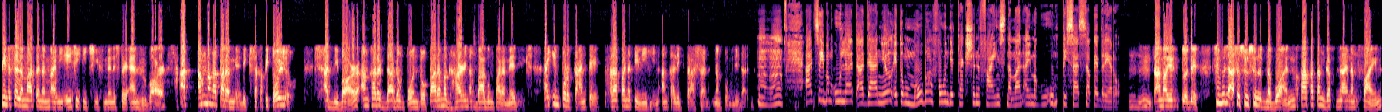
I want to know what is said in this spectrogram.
Pinasalamatan naman ni ACT Chief Minister Andrew Barr at ang mga paramedic sa Kapitolyo. Sa ni Barr ang karagdagang pondo para mag-hire ng bagong paramedics ay importante para panatilihin ang kaligtasan ng komunidad. Mm-hmm. At sa ibang ulat, uh, Daniel, itong mobile phone detection fines naman ay mag-uumpisa sa Pebrero. Mm-hmm. Tama yun, Claudette. Simula sa susunod na buwan, makakatanggap na ng fine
